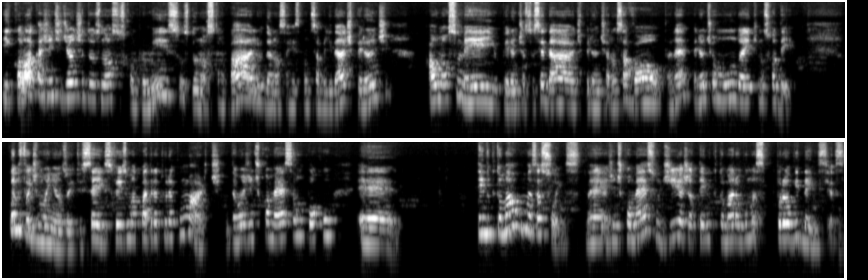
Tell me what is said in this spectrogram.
E coloca a gente diante dos nossos compromissos, do nosso trabalho, da nossa responsabilidade perante ao nosso meio, perante a sociedade, perante a nossa volta, né? Perante o mundo aí que nos rodeia. Quando foi de manhã às 8 e 6, fez uma quadratura com Marte. Então a gente começa um pouco é, tendo que tomar algumas ações, né? A gente começa o dia já tendo que tomar algumas providências,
